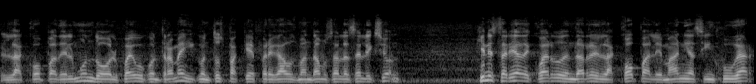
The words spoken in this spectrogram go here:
la Copa del Mundo o el juego contra México. Entonces, ¿para qué fregados mandamos a la selección? ¿Quién estaría de acuerdo en darle la Copa a Alemania sin jugar?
